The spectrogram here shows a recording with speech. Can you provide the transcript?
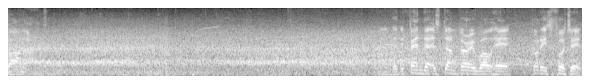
Barnard. And the defender has done very well here. Got his foot in.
